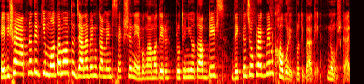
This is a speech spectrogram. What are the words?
এ বিষয়ে আপনাদের কি মতামত জানাবেন কমেন্ট সেকশনে এবং আমাদের প্রতিনিয়ত আপডেটস দেখতে চোখ রাখবেন খবরে প্রতিবাদে। নমস্কার।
